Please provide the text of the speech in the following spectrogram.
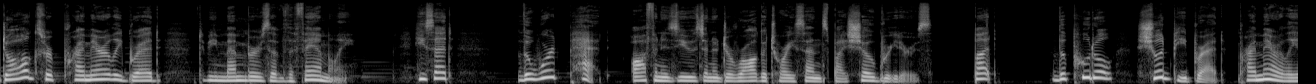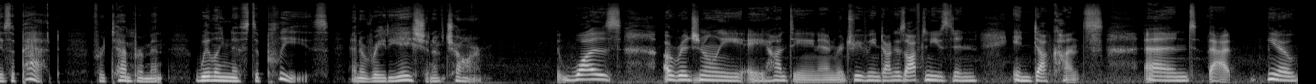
dogs were primarily bred to be members of the family. He said, The word pet often is used in a derogatory sense by show breeders, but the poodle should be bred primarily as a pet for temperament, willingness to please, and a radiation of charm. It was originally a hunting and retrieving dog. It was often used in, in duck hunts. And that, you know,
